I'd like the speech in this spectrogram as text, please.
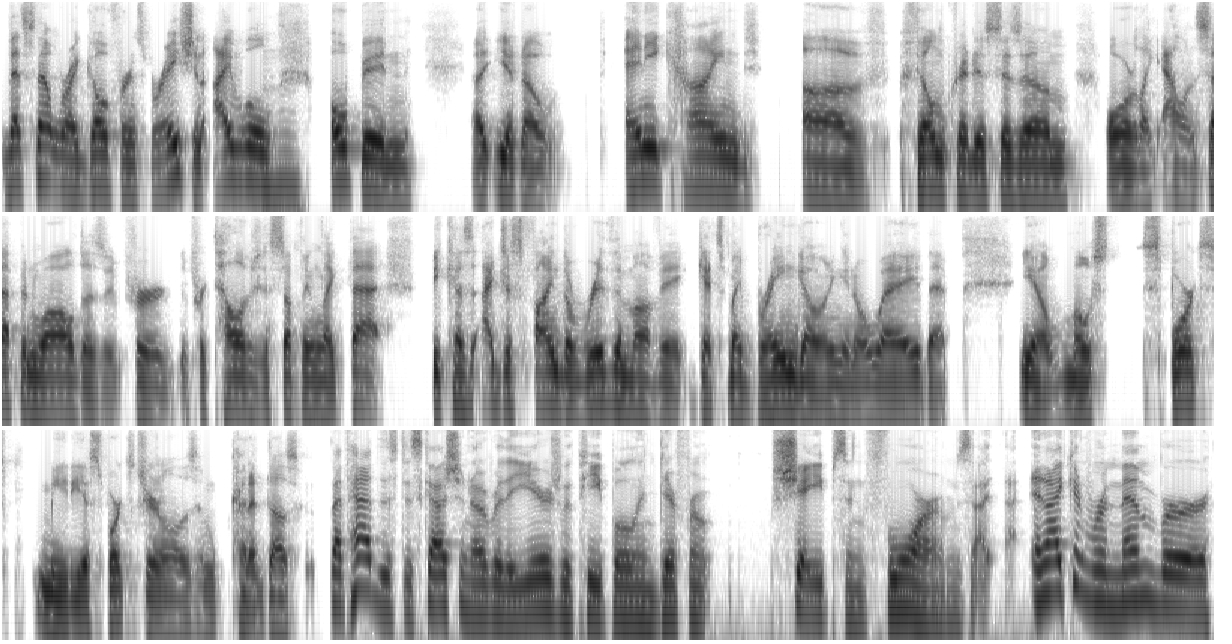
that's not where i go for inspiration. I will mm-hmm. open uh, you know any kind of film criticism or like Alan Sepinwall does it for for television something like that because I just find the rhythm of it gets my brain going in a way that you know most sports media sports journalism kind of doesn't. I've had this discussion over the years with people in different shapes and forms I, and I can remember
